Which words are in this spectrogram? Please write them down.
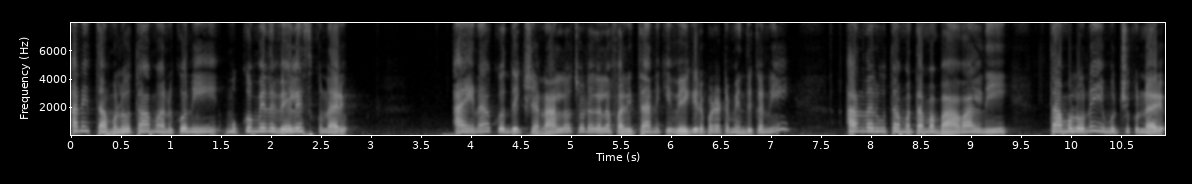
అని తమలో తాము అనుకొని ముక్కు మీద వేలేసుకున్నారు. అయినా కొద్ది క్షణాల్లో చూడగల ఫలితానికి వేగిరపడటం ఎందుకని అందరూ తమ తమ భావాల్ని తమలోనే ఇముడ్చుకున్నారు.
